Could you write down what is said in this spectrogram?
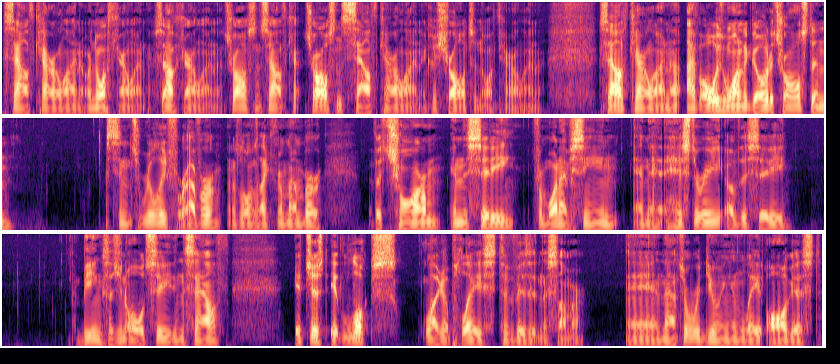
South Carolina or North Carolina, South Carolina, Charleston, South Charleston, South Carolina, because Charlotte's in North Carolina, South Carolina. I've always wanted to go to Charleston since really forever, as long as I can remember. The charm in the city, from what I've seen, and the history of the city being such an old city in the South, it just it looks like a place to visit in the summer, and that's what we're doing in late August.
